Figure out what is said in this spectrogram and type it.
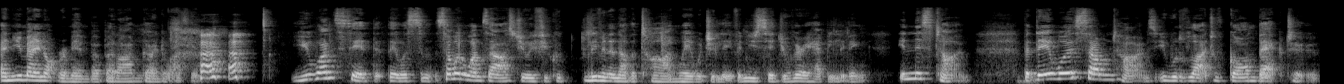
And you may not remember, but I'm going to ask you. you once said that there was some, someone once asked you if you could live in another time, where would you live? And you said you're very happy living in this time. But there were some times you would have liked to have gone back to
